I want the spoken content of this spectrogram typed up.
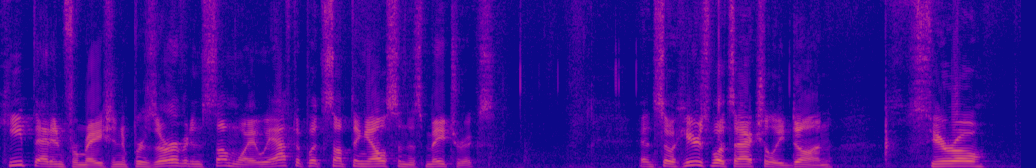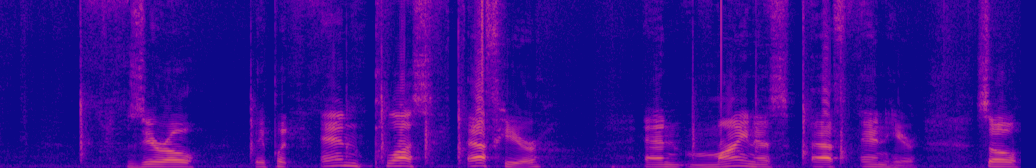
keep that information and preserve it in some way, we have to put something else in this matrix. And so here's what's actually done. 0, 0, they put n plus f here and minus fn here. So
